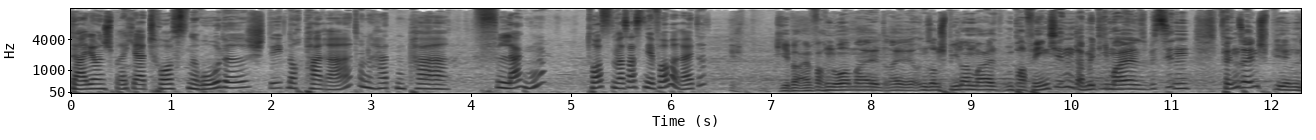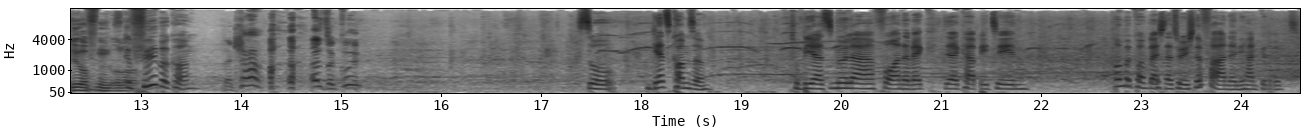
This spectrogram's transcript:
Stadionsprecher Thorsten Rode steht noch parat und hat ein paar Flaggen. Thorsten, was hast du denn hier vorbereitet? gebe einfach nur mal drei, unseren Spielern mal ein paar Fähnchen, damit die mal ein bisschen Fansein spielen dürfen. Oder? Gefühl bekommen. Na klar, also cool. So, jetzt kommen sie. Tobias Müller vorneweg, der Kapitän. Und bekommt gleich natürlich eine Fahne in die Hand gedrückt.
